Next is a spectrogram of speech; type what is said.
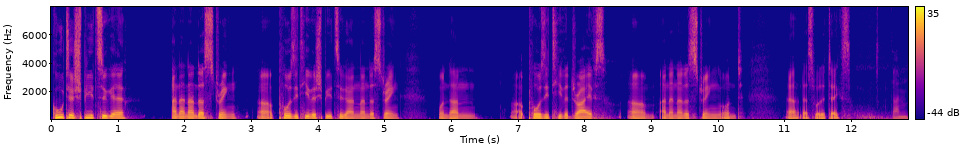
gute Spielzüge aneinander stringen, äh, positive Spielzüge aneinander stringen und dann uh, positive Drives um, aneinander stringen und ja, that's what it takes. Dann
